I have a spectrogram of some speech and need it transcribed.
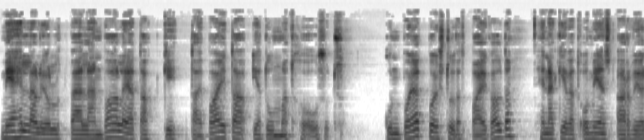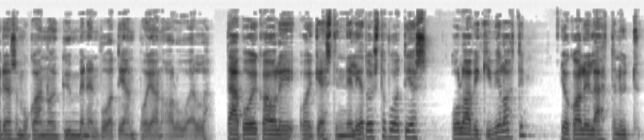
Miehellä oli ollut päällään vaalea takki tai paita ja tummat housut. Kun pojat poistuivat paikalta, he näkivät omien arvioidensa mukaan noin 10-vuotiaan pojan alueella. Tämä poika oli oikeasti 14-vuotias, Olavi Kivilahti, joka oli lähtenyt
